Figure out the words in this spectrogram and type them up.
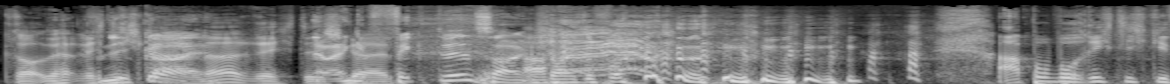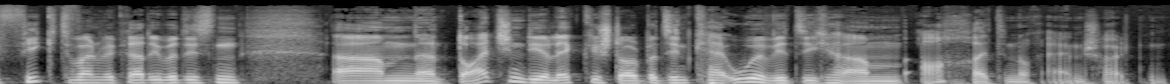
Grau, ja, richtig Nicht geil, geil. ne? Richtig Ja, geil. gefickt will sagen. Schau dir vor. Apropos richtig gefickt, weil wir gerade über diesen ähm, deutschen Dialekt gestolpert sind. Kai Uwe wird sich ähm, auch heute noch einschalten.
